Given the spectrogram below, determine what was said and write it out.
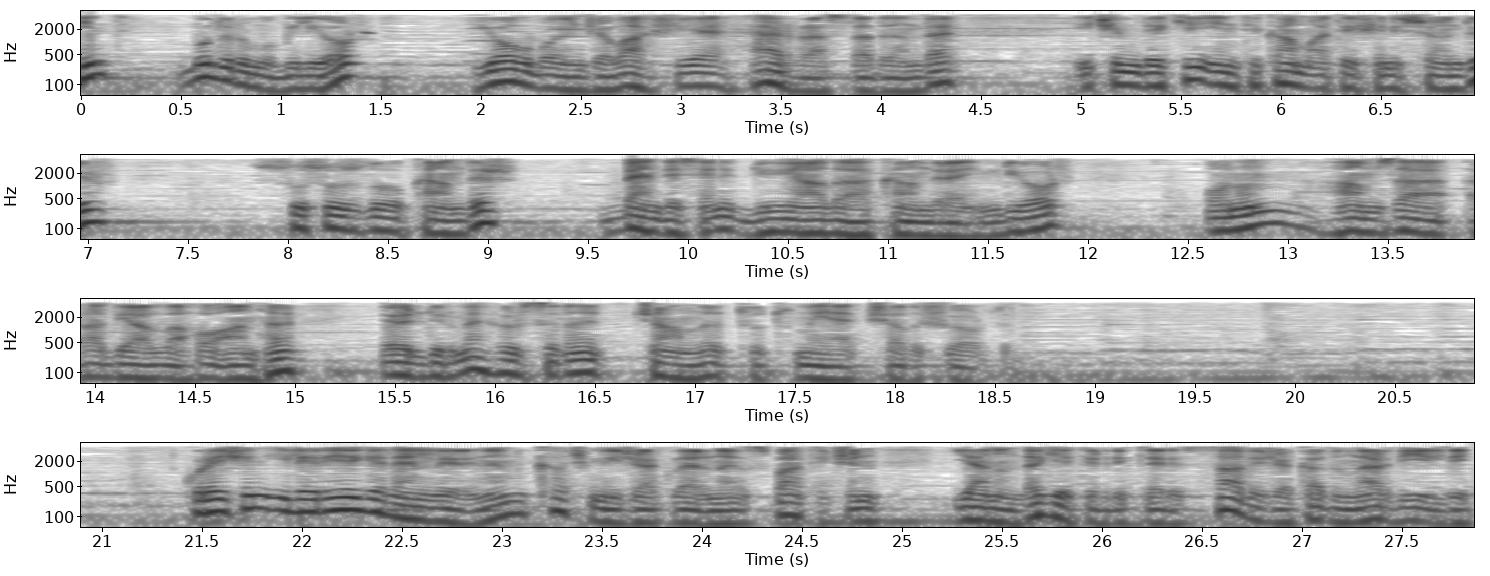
Hint bu durumu biliyor, yol boyunca vahşiye her rastladığında içimdeki intikam ateşini söndür, susuzluğu kandır, ben de seni dünyalığa kandırayım diyor. Onun Hamza radıyallahu anh'ı öldürme hırsını canlı tutmaya çalışıyordu. Kureyş'in ileriye gelenlerinin kaçmayacaklarını ispat için yanında getirdikleri sadece kadınlar değildi.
